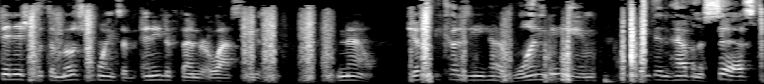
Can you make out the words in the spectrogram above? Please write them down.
finished with the most points of any defender last season. Now, just because he had one game he didn't have an assist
